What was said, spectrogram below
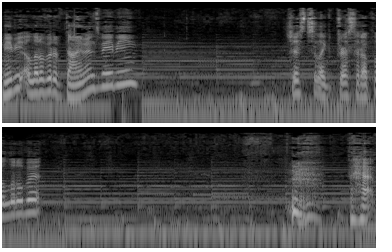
Maybe a little bit of diamonds, maybe? Just to like dress it up a little bit. that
